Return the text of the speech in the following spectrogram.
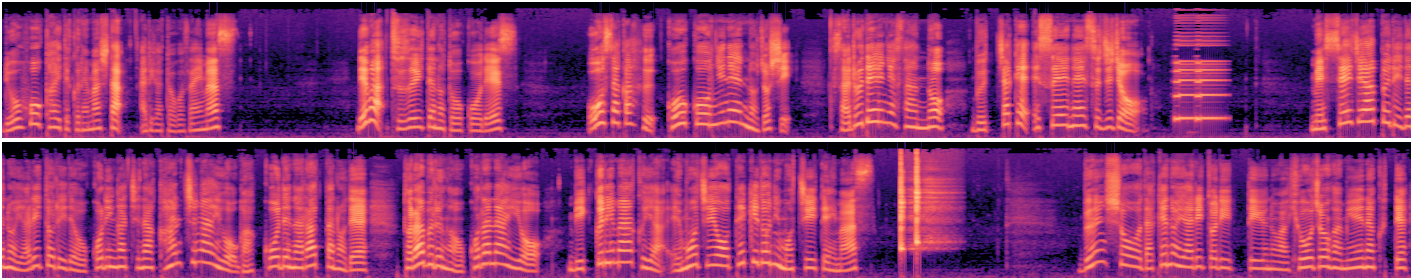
両方書いてくれました。ありがとうございます。では続いての投稿です。大阪府高校2年の女子サルデーニャさんのぶっちゃけ SNS 事情。メッセージアプリでのやり取りで起こりがちな勘違いを学校で習ったのでトラブルが起こらないようびっくりマークや絵文字を適度に用いています。文章だけのやり取りっていうのは表情が見えなくて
